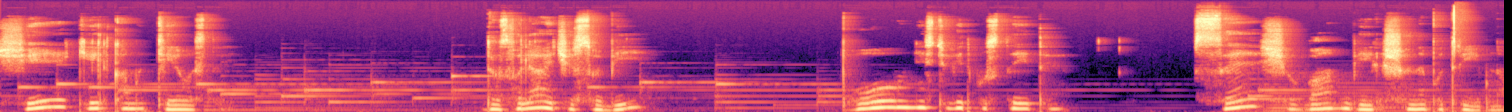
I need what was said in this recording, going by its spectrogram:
ще кілька миттєвостей, дозволяючи собі повністю відпустити все, що вам більше не потрібно.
